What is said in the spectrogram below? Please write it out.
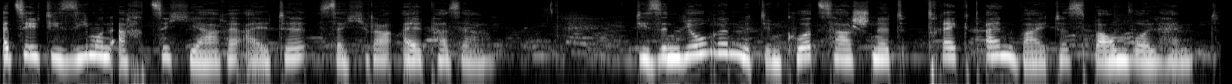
erzählt die 87 Jahre alte Sechra Alpazar. Die Seniorin mit dem Kurzhaarschnitt trägt ein weites Baumwollhemd.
